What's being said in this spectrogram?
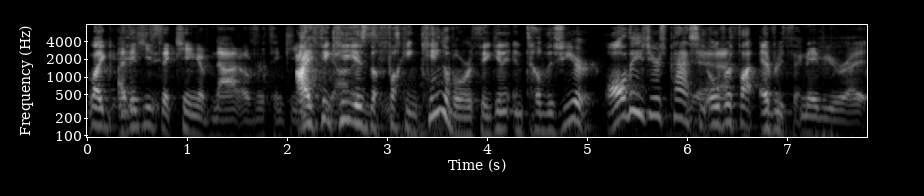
like. I think he's the king of not overthinking. I think he is the fucking king of overthinking it until this year. All these years past, he overthought everything. Maybe you're right.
